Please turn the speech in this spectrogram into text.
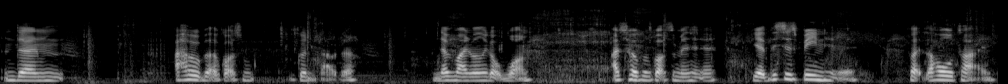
and then I hope that I've got some gunpowder. Never mind, I've only got one. I just hope I've got some in here. Yeah, this has been here like the whole time.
